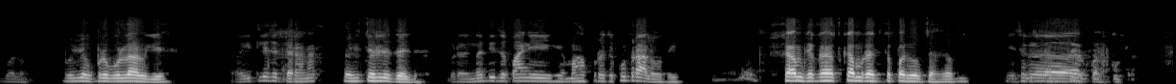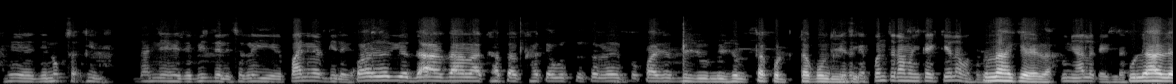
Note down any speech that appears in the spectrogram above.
बोला. भुजंग प्रभू लांडगे. इथलेच आहेत राहणार? इथलेच आहेत. बरं नदीचं पाणी हे महापुराचं कुठं आलं होतं? आमच्या घरात कमरात पाणी होतं. हे सगळं हे जे नुकसान हे धान्य हे जे भिजलेले सगळे पाण्यात गेले? पाणी दाळ दाणा खाता खात्या वस्तू सगळे पाण्यात भिजून भिजून टाकून टाकून दिली. पंचनामा हे काही केला होता? नाही केलेला. कुणी आलं का इकडं? कुणी आले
